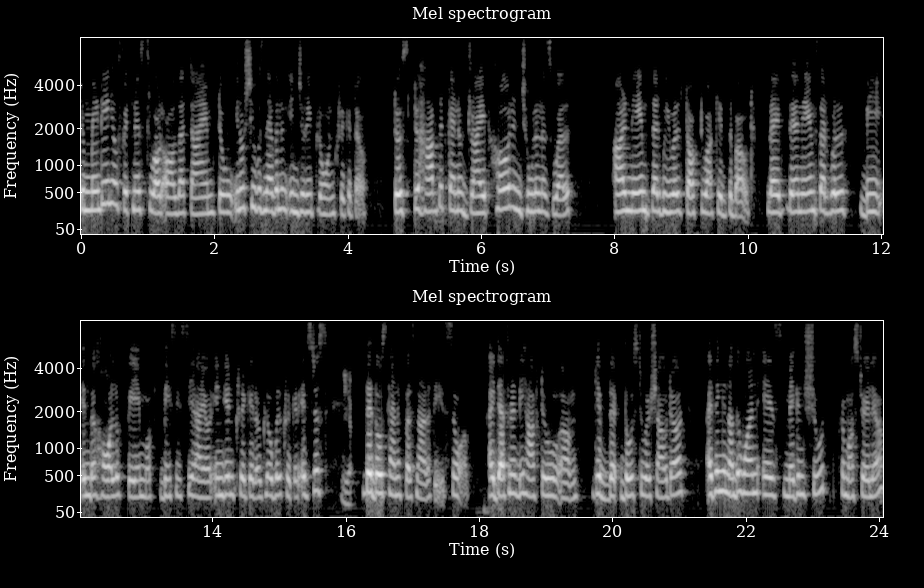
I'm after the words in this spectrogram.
To maintain your fitness throughout all that time to you know she was never an injury prone cricketer. To, to have that kind of drive her and Jhulan as well are names that we will talk to our kids about right? They're names that will be in the hall of fame of bcci or indian cricket or global cricket. It's just yep. they're those kind of personalities. So i definitely have to um, give the, those two a shout out i think another one is megan schutt from australia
